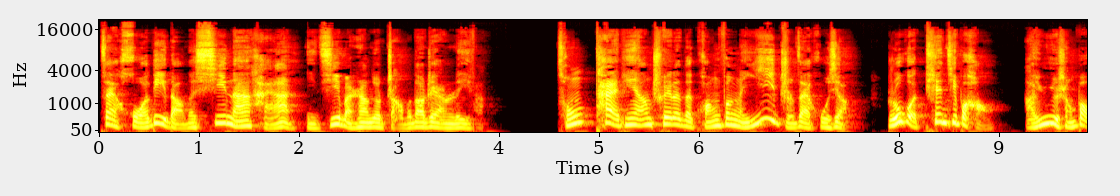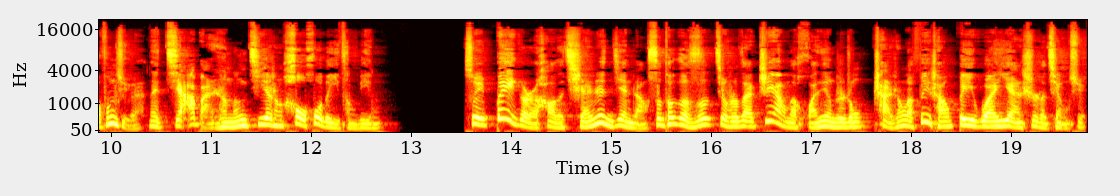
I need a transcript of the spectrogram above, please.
在火地岛的西南海岸，你基本上就找不到这样的地方。从太平洋吹来的狂风啊，一直在呼啸。如果天气不好啊，遇上暴风雪，那甲板上能结上厚厚的一层冰。所以，贝格尔号的前任舰长斯托克斯就是在这样的环境之中产生了非常悲观厌世的情绪。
